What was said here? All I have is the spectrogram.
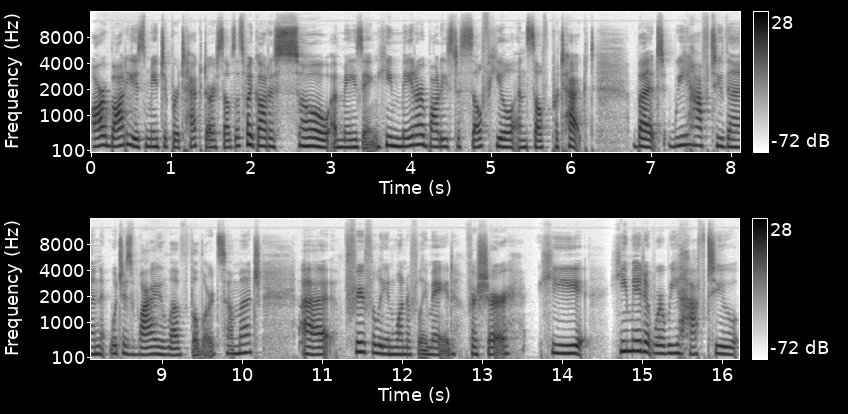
our body is made to protect ourselves. That's why God is so amazing. He made our bodies to self heal and self protect. But we have to then, which is why I love the Lord so much, uh, fearfully and wonderfully made for sure. He He made it where we have to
